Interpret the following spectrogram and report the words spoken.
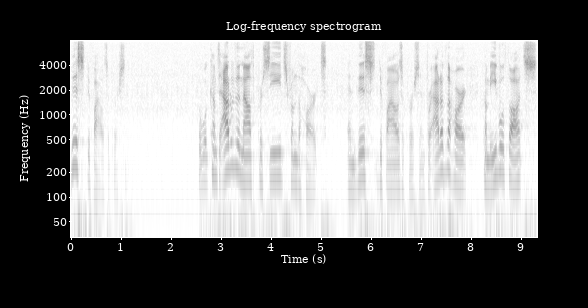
this defiles a person. But what comes out of the mouth proceeds from the heart, and this defiles a person. For out of the heart come evil thoughts,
